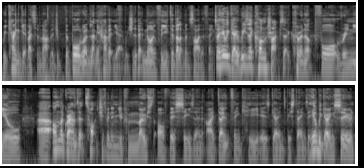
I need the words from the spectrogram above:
we can get better than that. The, the board won't let me have it yet, which is a bit annoying for the youth development side of things. So here we go. These are the contracts that are coming up for renewal uh, on the grounds that Toché has been injured for most of this season, I don't think he is going to be staying. So he'll be going soon.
